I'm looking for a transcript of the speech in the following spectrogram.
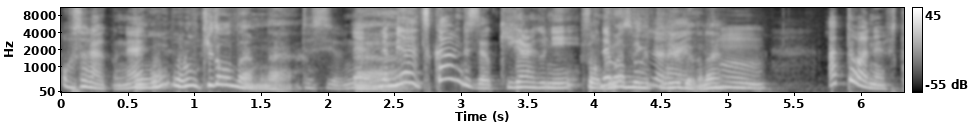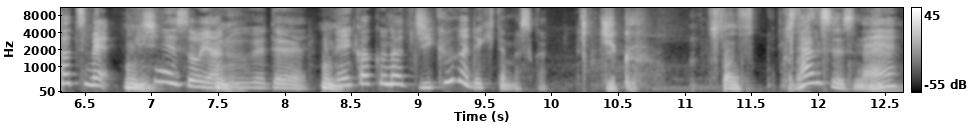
おそらくね。俺俺も聞いたことないもんね。ですよね。ええでみんなで使うんですよ、気軽に。そうブランディングって言うけどねそうん。あとはね、二つ目。ビジネスをやる上で、明確な軸ができてますか？軸。スタンス。スタンスですね。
